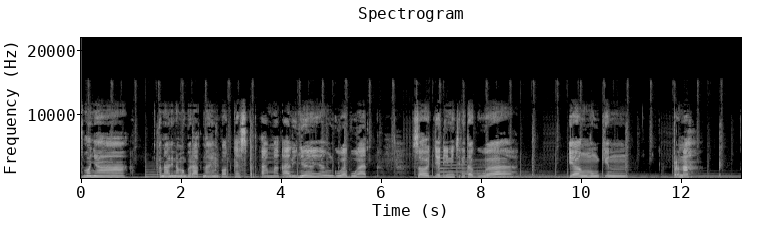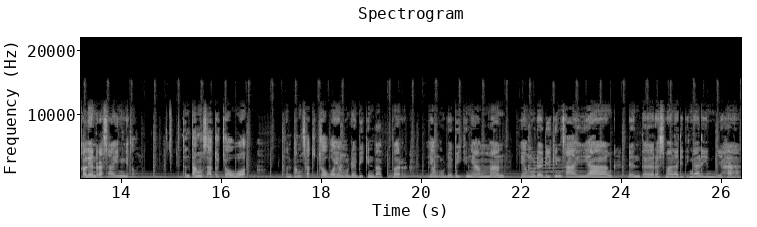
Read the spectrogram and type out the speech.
semuanya. Kenalin nama gue Ratna Ini podcast pertama kalinya yang gue buat. So jadi ini cerita gue Yang mungkin pernah kalian rasain gitu. Tentang satu cowok Tentang satu cowok yang udah bikin baper Yang udah bikin nyaman Yang udah bikin sayang Dan terus malah ditinggalin. Ya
